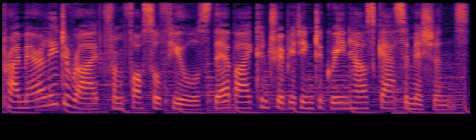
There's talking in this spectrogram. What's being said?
primarily derived from fossil fuels, thereby contributing to greenhouse gas emissions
